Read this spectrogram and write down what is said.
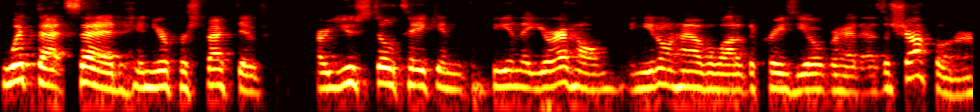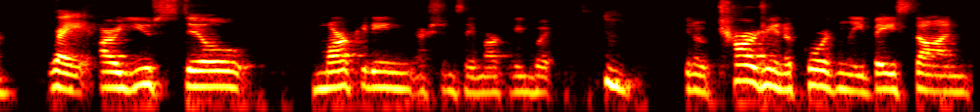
With that said in your perspective are you still taking being that you're at home and you don't have a lot of the crazy overhead as a shop owner right. Are you still marketing i shouldn't say marketing but mm. you know charging accordingly based on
